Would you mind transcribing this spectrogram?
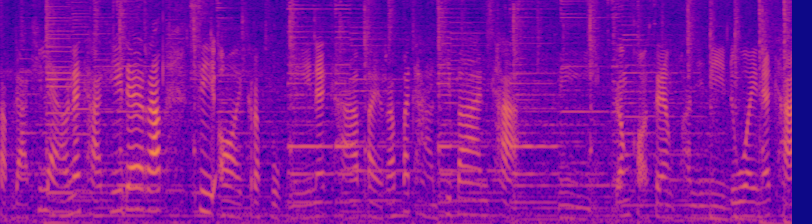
สัปดาห์ที่แล้วนะคะ ที่ได้รับซีออยกระปุกนี้นะคะ ไปรับประทานที่บ้านค่ะนี่ต้องขอแสดงความยินดีด้วยนะคะ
